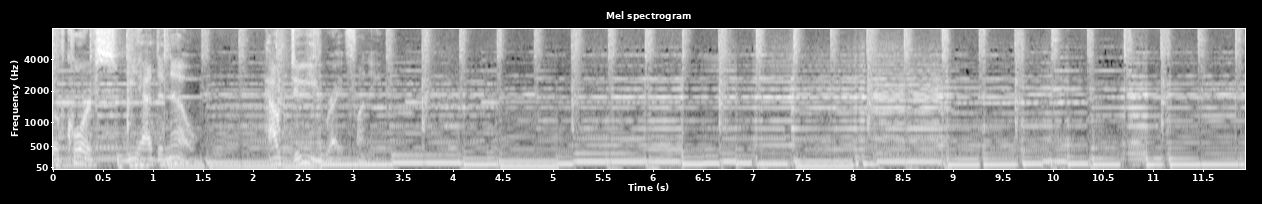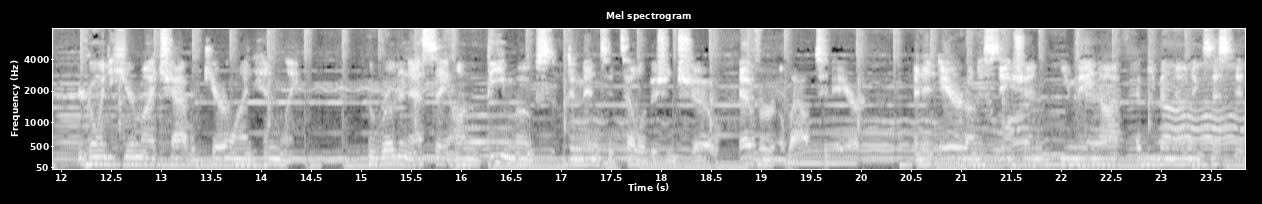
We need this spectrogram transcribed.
of course, we had to know how do you write funny? You're going to hear my chat with Caroline Henley, who wrote an essay on the most demented television show ever allowed to air. And it aired on a station you may not have even known existed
